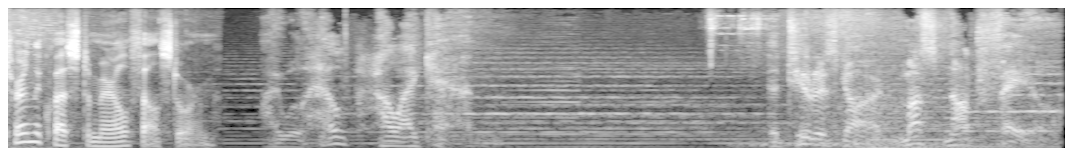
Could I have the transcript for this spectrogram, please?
Turn the quest to Meryl Felstorm. I will help how I can. The Tirisgarde must not fail.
